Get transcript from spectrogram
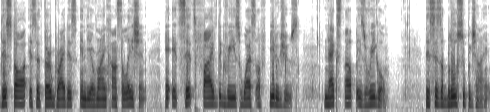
This star is the third brightest in the Orion constellation, and it sits 5 degrees west of Betelgeuse. Next up is Rigel. This is a blue supergiant.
